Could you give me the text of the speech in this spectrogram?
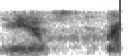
You need a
